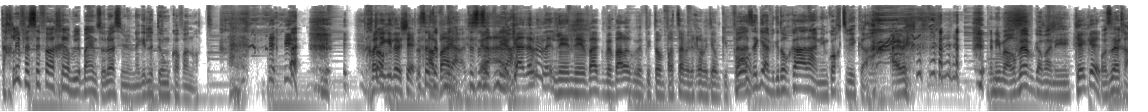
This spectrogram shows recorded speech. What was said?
תחליף לספר אחר באמצע, לא ישים לב, נגיד לתיאום כוונות. ואני אגיד לו ש... תעשה איזה פנייה, תעשה איזה פנייה. גדל נאבק בבלרוג ופתאום פרצה מלחמת יום כיפור. ואז הגיע אביגדור קהלני עם כוח צביקה. אני מערבב גם, אני כן, כן. עוזר לך.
